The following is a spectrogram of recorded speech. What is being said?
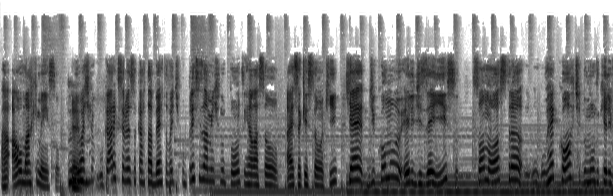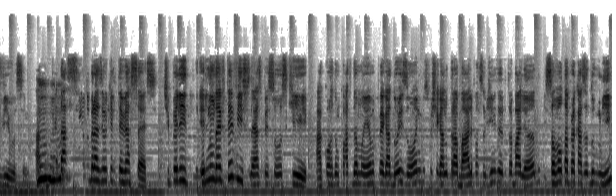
a- ao Mark Manson. É. Eu acho que o cara que escreveu essa carta aberta vai, tipo, precisamente no ponto em relação a essa questão aqui, que é de como ele dizer isso só mostra o, recorte do mundo que ele viu, assim. A- Uhum. Um pedacinho do Brasil que ele teve acesso. Tipo, ele, ele não deve ter visto, né? As pessoas que acordam 4 da manhã pra pegar dois ônibus pra chegar no trabalho, passar o dia inteiro trabalhando e só voltar pra casa dormir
